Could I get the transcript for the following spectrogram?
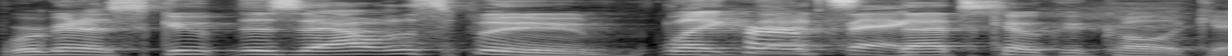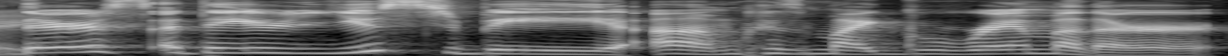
We're gonna scoop this out with a spoon. Like that's Perfect. that's Coca Cola cake. There's there used to be um because my grandmother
